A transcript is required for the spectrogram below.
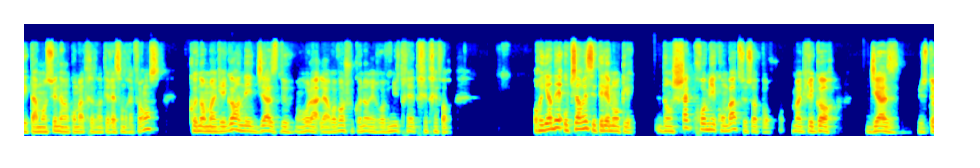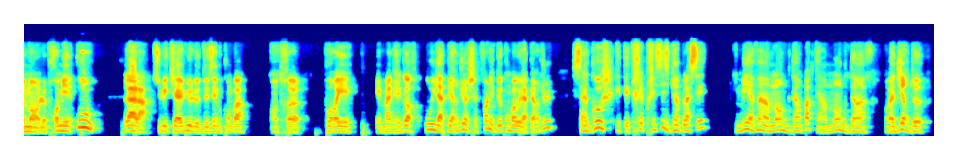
Et tu as mentionné un combat très intéressant de référence. Conor McGregor, Nate Diaz 2. En gros, la, revanche où Conor est revenu très, très, très fort. Regardez, observez cet élément clé. Dans chaque premier combat, que ce soit pour McGregor, Diaz, justement, le premier, ou là, là, celui qui a eu le deuxième combat entre Poirier et McGregor, où il a perdu à chaque fois, les deux combats où il a perdu, sa gauche était très précise, bien placée, mais il y avait un manque d'impact et un manque d'un, on va dire, de,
